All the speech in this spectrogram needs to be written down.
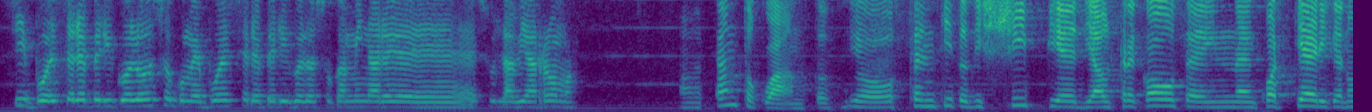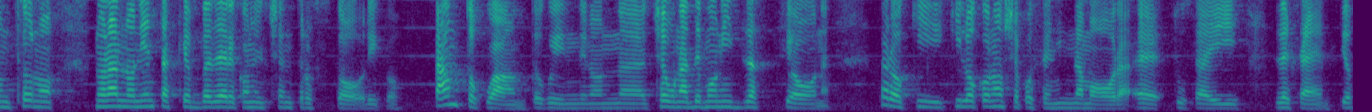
sì, può essere pericoloso come può essere pericoloso camminare sulla via Roma tanto quanto. Io ho sentito di scippie e di altre cose in quartieri che non, sono, non hanno niente a che vedere con il centro storico. Tanto quanto, quindi non, c'è una demonizzazione però chi, chi, lo conosce poi se ne innamora e tu sei l'esempio.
